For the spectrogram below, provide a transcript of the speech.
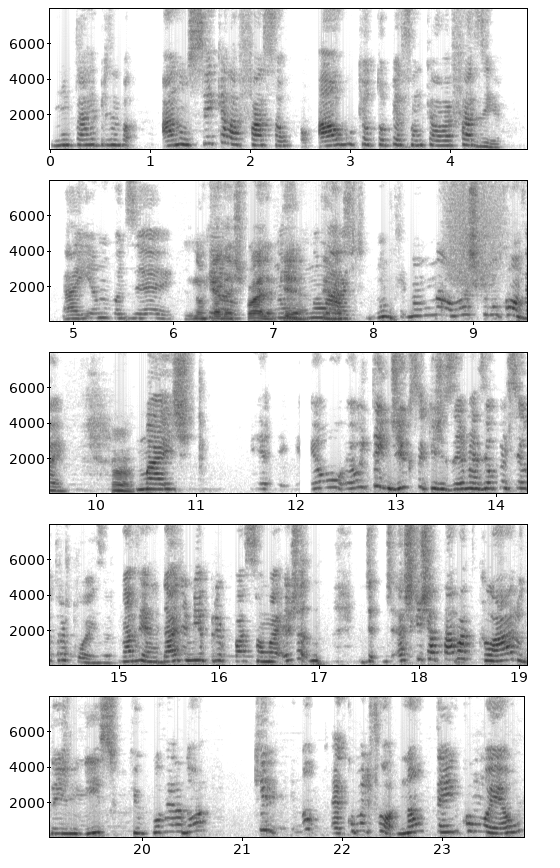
não tá representando. A não ser que ela faça algo que eu tô pensando que ela vai fazer. Aí eu não vou dizer. Não que quer eu- dar spoiler? Não, Porque não essa- acho. Não, não, não, acho que não convém. Ah. Mas eu, eu entendi o que você quis dizer, mas eu pensei outra coisa. Na verdade, a minha preocupação mais. Eu já, acho que já estava claro desde o início que o governador. Que, não, é como ele falou, não tem como eu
